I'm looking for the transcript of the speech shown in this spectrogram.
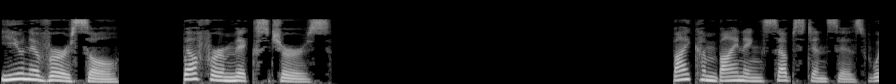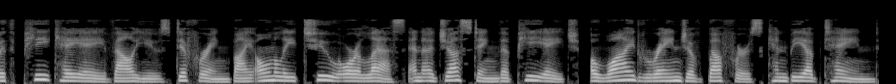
Universal buffer mixtures By combining substances with pKa values differing by only 2 or less and adjusting the pH, a wide range of buffers can be obtained.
